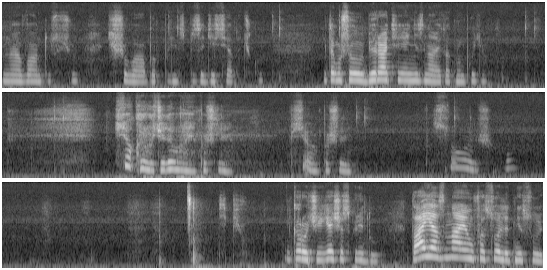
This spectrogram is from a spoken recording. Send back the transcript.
На вантус еще. И швабр, в принципе, за десяточку. Потому что убирать я не знаю, как мы будем. Все, короче, давай, пошли. Все, пошли. Фасоль, швабра. Короче, я сейчас приду. Да, я знаю, фасоль отнесу.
